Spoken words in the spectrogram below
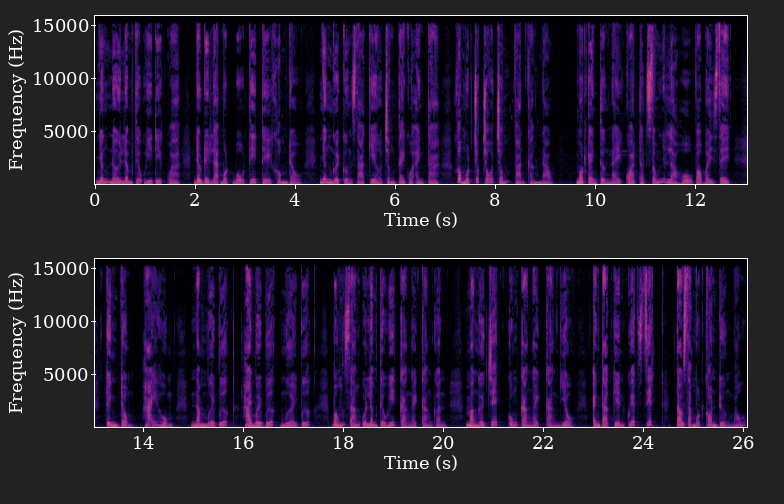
Những nơi Lâm Tiểu Huy đi qua đều để lại một bộ thi thể không đầu, nhưng người cường giả kia ở trong tay của anh ta không một chút chỗ chống phản kháng nào. Một cảnh tượng này quả thật giống như là hồ vào bầy dê. Kinh động, hãi hùng, 50 bước, 20 bước, 10 bước. Bóng dáng của Lâm Tiểu Huy càng ngày càng gần, mà người chết cũng càng ngày càng nhiều. Anh ta kiên quyết giết, tạo ra một con đường máu.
